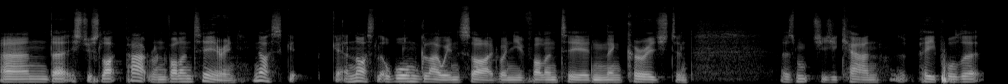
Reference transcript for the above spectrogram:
And uh, it's just like parkrun volunteering. Nice, get, get a nice little warm glow inside when you've volunteered and encouraged and as much as you can people that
